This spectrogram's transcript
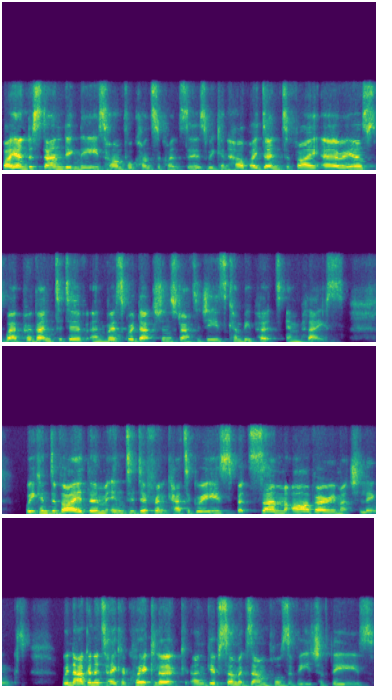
By understanding these harmful consequences, we can help identify areas where preventative and risk reduction strategies can be put in place. We can divide them into different categories, but some are very much linked. We're now going to take a quick look and give some examples of each of these.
